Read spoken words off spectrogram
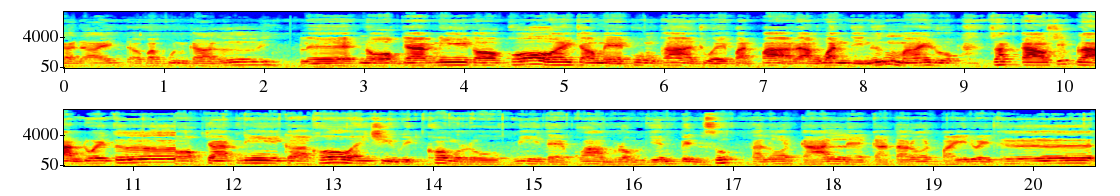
ก็ได้เจ้าพระคุณกาเอ้ย และนอกจากนี้ก็ขอให้เจ้าแม่คงค่าช่วยปัดป้ารางวัลที่หนึ่งไม้ลูกสักก้าสิบล้านด้วยเตือออกจากนี้ก็ขอให้ชีวิตของโลกมีแต่ความร่มเย็นเป็นสุขตลอดกาลและกาตลอดไปด้วยเถิน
